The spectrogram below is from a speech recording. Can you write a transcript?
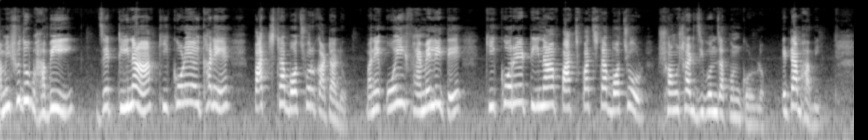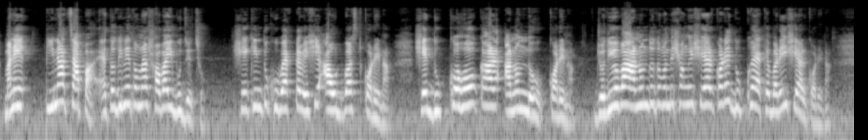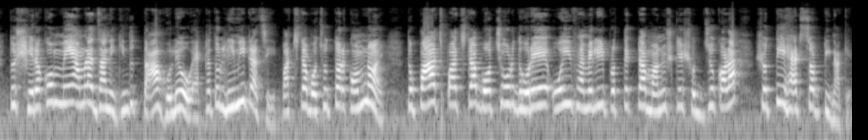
আমি শুধু ভাবি যে টিনা কি করে ওইখানে পাঁচটা বছর কাটালো। মানে ওই ফ্যামিলিতে কি করে টিনা পাঁচ পাঁচটা বছর সংসার জীবনযাপন করল, এটা ভাবি। মানে টিনা চাপা, এতদিনে তোমরা সবাই বুঝেছ। সে কিন্তু খুব একটা বেশি আউটবাস্ট করে না। সে দুঃখ হোক আর আনন্দ হোক, করে না। যদিও বা আনন্দ তোমাদের সঙ্গে শেয়ার করে, দুঃখ একেবারেই শেয়ার করে না। তো সেরকম মেয়ে আমরা জানি, কিন্তু তা হলেও একটা তো লিমিট আছে। পাঁচটা বছর তো আর কম নয়। তো পাঁচ, পাঁচটা বছর ধরে ওই ফ্যামিলির প্রত্যেকটা মানুষকে সহ্য করা সত্যি হ্যাটস অফ টিনাকে।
